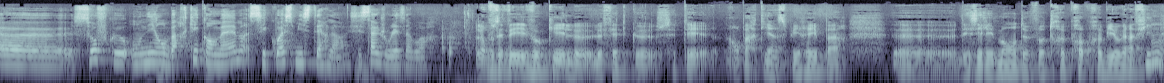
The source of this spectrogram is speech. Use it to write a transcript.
euh, sauf qu'on est embarqué quand même. C'est quoi ce mystère-là? C'est ça que je voulais savoir. Alors, vous avez évoqué le, le fait que c'était en partie inspiré par euh, des éléments de votre propre biographie. Mmh.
